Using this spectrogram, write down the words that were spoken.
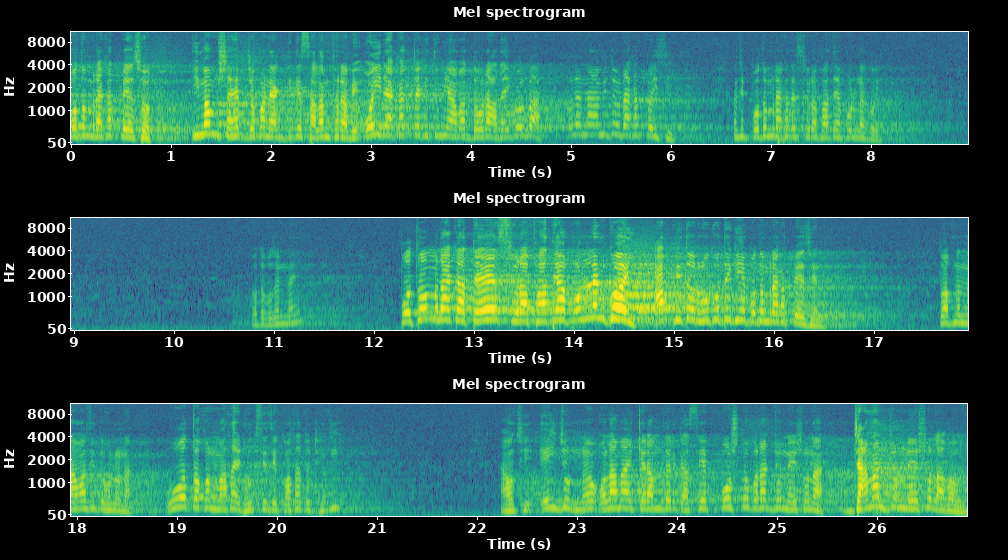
প্রথম রেখাত পেয়েছ। ইমাম সাহেব যখন একদিকে সালাম ফেরাবে, ওই রাখাতটা কি তুমি আবার দৌড়া আদায় করবা? বলে, না, আমি তো রাখাত পাইছি। আচ্ছা প্রথম রাখাতে সুরা ফাতেহা পড়লা কই? কথা বোঝেন নাই? প্রথম রাখাতে সুরা ফাতেহা পড়লেন কই? আপনি তো রুকুতে গিয়ে প্রথম রাখাত পেয়েছেন। তো আপনার নামাজই তো হলো না। ও তখন মাথায় ঢুকছে যে কথা তো ঠিকই। আমি বলছি, এই জন্য ওলামায় কেরামদের কাছে প্রশ্ন করার জন্য এসো না, জানার জন্য এসো, লাভ হবে।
